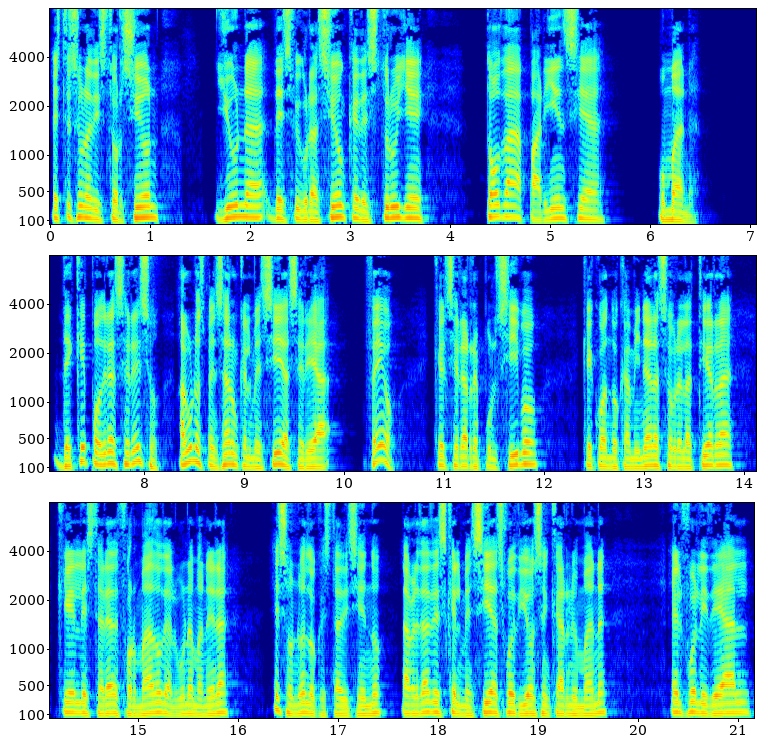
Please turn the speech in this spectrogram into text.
Esta es una distorsión y una desfiguración que destruye toda apariencia humana. ¿De qué podría ser eso? Algunos pensaron que el Mesías sería feo, que él sería repulsivo, que cuando caminara sobre la tierra, que él estaría deformado de alguna manera. Eso no es lo que está diciendo. La verdad es que el Mesías fue Dios en carne humana. Él fue el ideal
